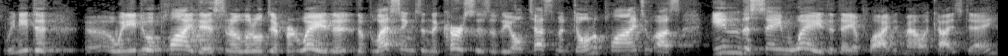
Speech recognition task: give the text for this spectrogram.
So we need to, uh, we need to apply this in a little different way. The, the blessings and the curses of the Old Testament don't apply to us in the same way that they applied in Malachi's day.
